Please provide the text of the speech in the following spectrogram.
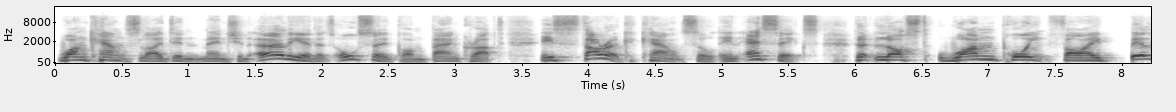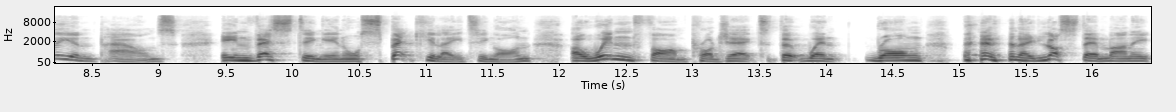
One council I didn't mention earlier that's also gone bankrupt is Thurrock Council in Essex that lost 1.5 billion pounds investing in or speculating on a wind farm project that went wrong and they lost their money.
